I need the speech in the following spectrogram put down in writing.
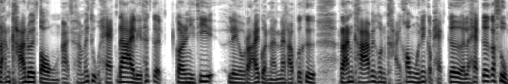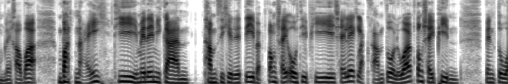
ร้านค้าโดยตรง อาจจะทำให้ถูกแฮ็กได้หรือถ้าเกิดกรณีที่เลวร้ายกว่านั้นนะครับก็คือร้านค้าเป็นคนขายข้อมูลให้กับแฮกเกอร์และแฮกเกอร์ก็สุ่มเลยครับว่าบัตรไหนที่ไม่ได้มีการทำ security แบบต้องใช้ OTP ใช้เลขหลัก 3 ตัวหรือว่าต้องใช้ PIN เป็นตัว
